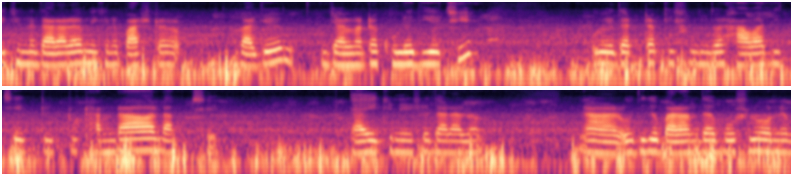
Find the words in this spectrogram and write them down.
এখানে দাঁড়ালাম, এখানে পাঁচটা বাজে, জানলাটা খুলে দিয়েছি। ওয়েদারটা কি সুন্দর, হাওয়া দিচ্ছে, একটু একটু ঠান্ডা লাগছে। তাই এখানে এসে দাঁড়ালাম। আর ওদিকে বারান্দায় বসলেও অনেক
